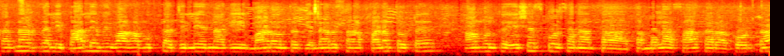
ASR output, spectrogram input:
ಕರ್ನಾಟಕದಲ್ಲಿ ಬಾಲ್ಯ ವಿವಾಹ ಮುಕ್ತ ಜಿಲ್ಲೆಯನ್ನಾಗಿ ಮಾಡುವಂಥದ್ದು ಎಲ್ಲರೂ ಸಹ ಪಣ ತೊಟ್ಟು ಆ ಮೂಲಕ ಯಶಸ್ಸುಗೊಳಿಸೋಣ ಅಂತ ತಮ್ಮೆಲ್ಲ ಸಹಕಾರ ಕೋರ್ತಾ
